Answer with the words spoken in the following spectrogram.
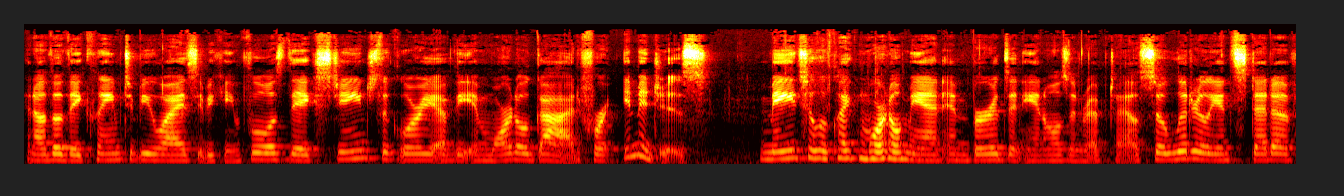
and although they claimed to be wise, they became fools. They exchanged the glory of the immortal God for images made to look like mortal man and birds and animals and reptiles. So literally, instead of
